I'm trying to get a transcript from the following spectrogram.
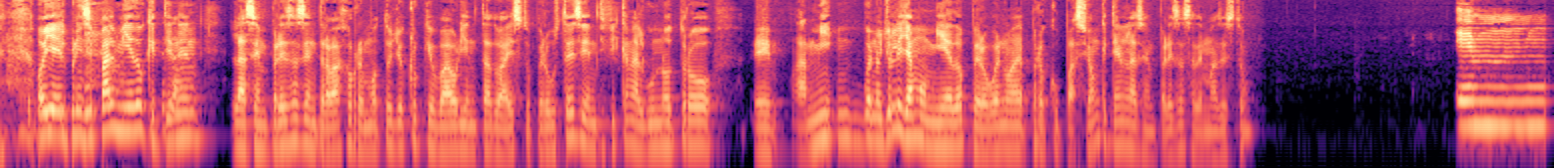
Oye, el principal miedo que tienen las empresas en trabajo remoto, yo creo que va orientado a esto, pero ¿ustedes identifican algún otro eh, a mí, bueno, yo le llamo miedo, pero bueno, preocupación que tienen las empresas además de esto. Em,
